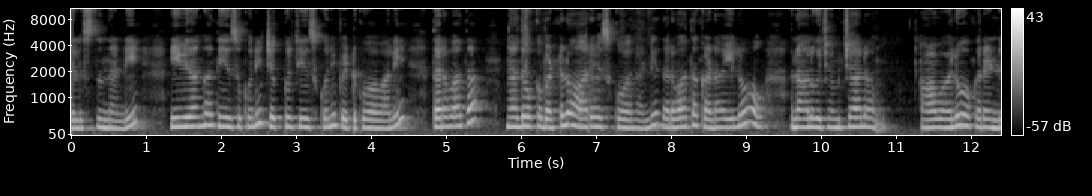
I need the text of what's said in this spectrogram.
తెలుస్తుందండి. ఈ విధంగా తీసుకొని చెక్కు చేసుకొని పెట్టుకోవాలి. తర్వాత అది ఒక బట్టలో ఆరవేసుకోవాలండి. తర్వాత కడాయిలో నాలుగు చెంచాల ఆవాలు ఒక రెండు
